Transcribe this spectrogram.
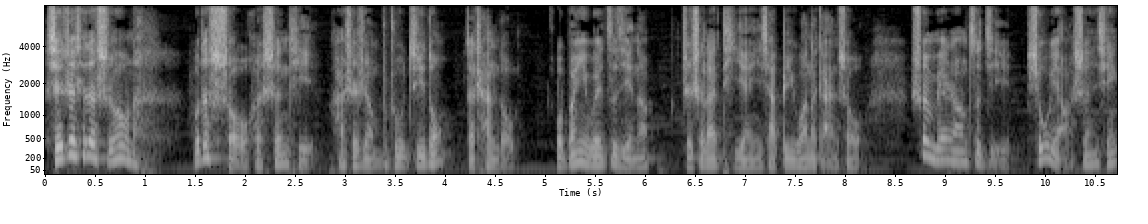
写这些的时候呢，我的手和身体还是忍不住激动，在颤抖。我本以为自己呢，只是来体验一下闭关的感受，顺便让自己休养身心，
